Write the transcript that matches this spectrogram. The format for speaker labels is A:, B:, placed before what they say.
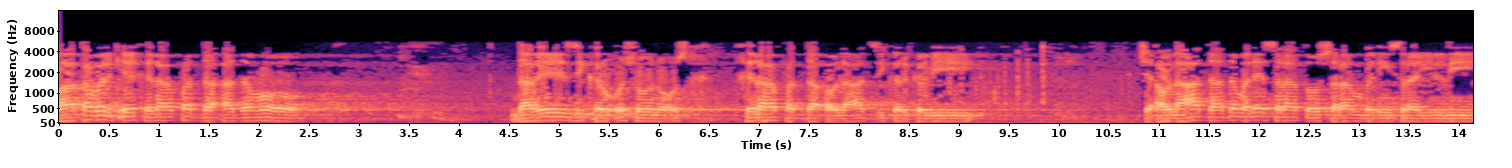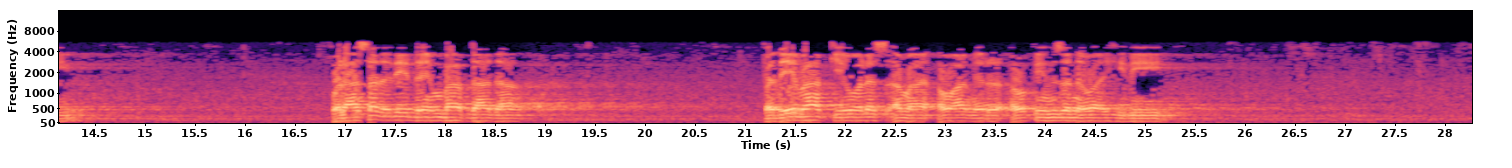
A: ما قبل کې خلافت د ادمو دا غي ذکر او شو نو اوس خلافت د اولاد ذکر کوي چې اولاد د آدم علیه صلوات و سلام بنی اسرائیل دي خلاصه د دې دریم باب دادا په دې باب کې ولس اوامر او پنځه نواهی دي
